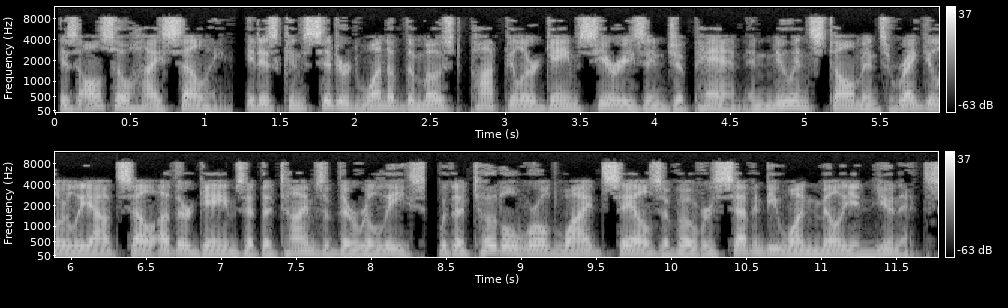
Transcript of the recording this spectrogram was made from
is also high-selling. It is considered one of the most popular game series in Japan and new installments regularly outsell other games at the times of their release, with a total worldwide sales of over 71 million units.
